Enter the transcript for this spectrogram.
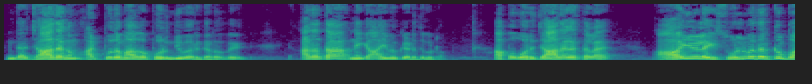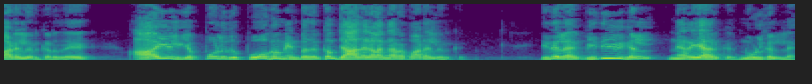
இந்த ஜாதகம் அற்புதமாக பொருந்தி வருகிறது. அதைத்தான் இன்னைக்கு ஆய்வுக்கு எடுத்துக்கிட்டோம். அப்போ ஒரு ஜாதகத்தில் ஆயுளை சொல்வதற்கும் பாடல் இருக்கிறது. ஆயுள் எப்பொழுது போகும் என்பதற்கும் ஜாதக அலங்கார பாடல் இருக்கு. இதில் விதிகள் நிறையா இருக்கு நூல்களில்.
